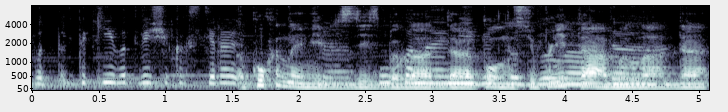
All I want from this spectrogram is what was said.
Вот такие вот вещи, как стирать. Кухонная мебель да. здесь Кухонная была, да, полностью плита была, была, да.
